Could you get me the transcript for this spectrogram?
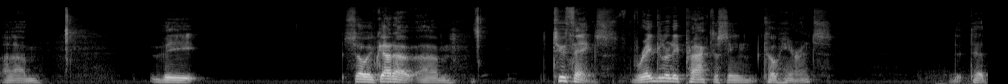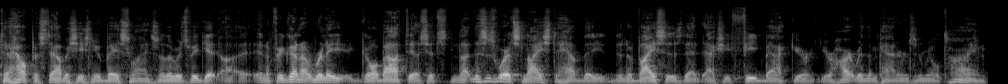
um, the so we've got a um, two things: regularly practicing coherence to, to help establish these new baselines. In other words, we get, uh, and if we're going to really go about this, it's not, this is where it's nice to have the, the devices that actually feed back your, your heart rhythm patterns in real time.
